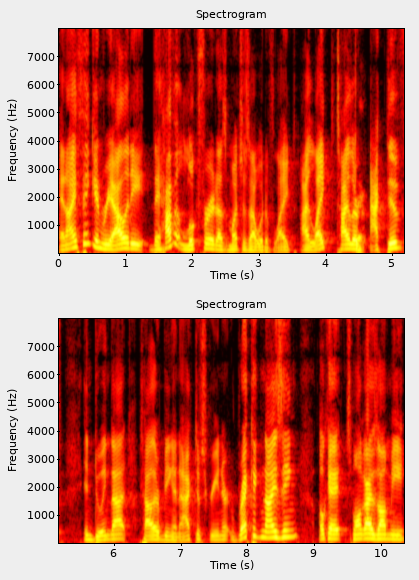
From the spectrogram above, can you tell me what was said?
And I think in reality, they haven't looked for it as much as I would have liked. I liked Tyler yeah. active in doing that. Tyler being an active screener, recognizing, okay, small guys on me,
